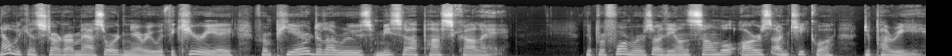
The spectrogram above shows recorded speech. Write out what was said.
Now we can start our Mass Ordinary with the Kyrie from Pierre de la Rue's Missa Paschale. The performers are the ensemble Ars Antiqua de Paris.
